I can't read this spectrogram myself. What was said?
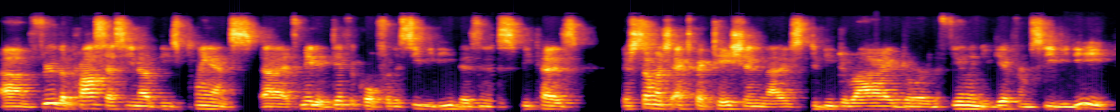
um, through the processing of these plants, uh, it's made it difficult for the CBD business because there's so much expectation that is to be derived or the feeling you get from CBD.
